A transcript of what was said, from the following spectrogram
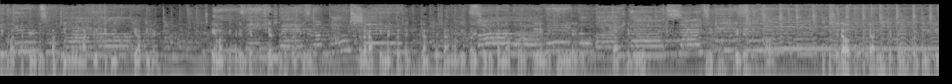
की बात करते हैं, जो खास चीज़ है एम कितनी की आती है, इसकी एम करीब एक सौ छियासी रुपये पड़ती है। अगर आपकी मेडिकल से जान पहचान होगी तो इससे भी कम आपको ये इंजेक्शन मिल जाएगी। तो आपसे ज़रूर इंजेक्शन खरीदें और किसी दवा की प्रचार नहीं करते हैं कंपनी की।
